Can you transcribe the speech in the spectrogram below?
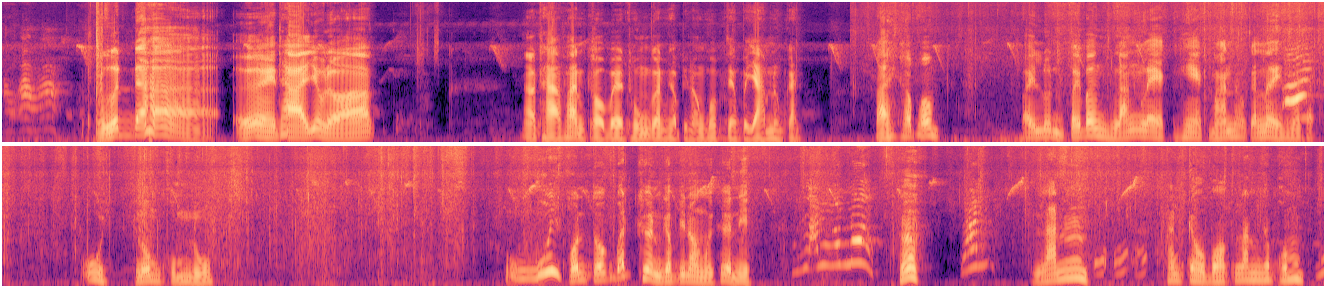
เอาเอาเอาเออด้าเอ้ยทายอยู่ดอกเอาทาพันเก่าไปเอาถุงก่อนครับพี่น้องผมยังพยายามน้ำกัน ไปครับผม ไปรุ่นไปเบิ้งหลังแรกแหกมันเท่ากันเลยนะครับ อุ้ยลมขุมหนูอุ้ยฝนตกเบัดขึ้นครับพี่น้องเมื่อคืนนี่ลันครับน้องฮะลันลันโอ้โอ้โอ้พันเก่าบอกลันครับผมโอ้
